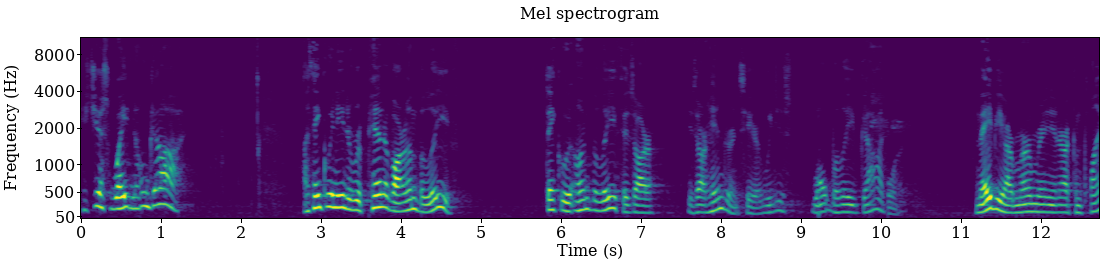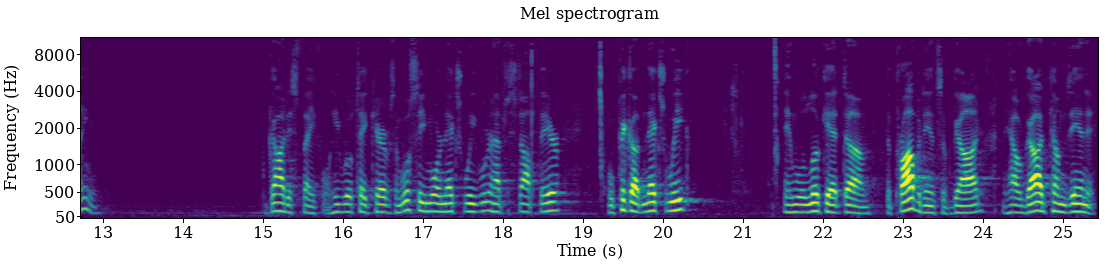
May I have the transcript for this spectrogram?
He's just waiting on God. I think we need to repent of our unbelief. Think unbelief is our, is our hindrance here. We just won't believe God. Maybe our murmuring and our complaining. God is faithful. He will take care of us. And we'll see more next week. We're going to have to stop there. We'll pick up next week and we'll look at um, the providence of God and how God comes in at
